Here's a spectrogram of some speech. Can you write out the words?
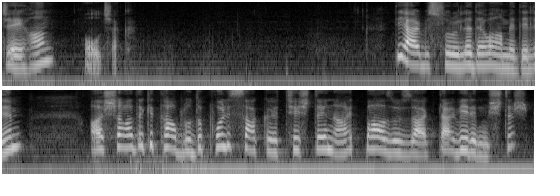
Ceyhan olacak. Diğer bir soruyla devam edelim. Aşağıdaki tabloda polisakkarit çeşitlerine ait bazı özellikler verilmiştir.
